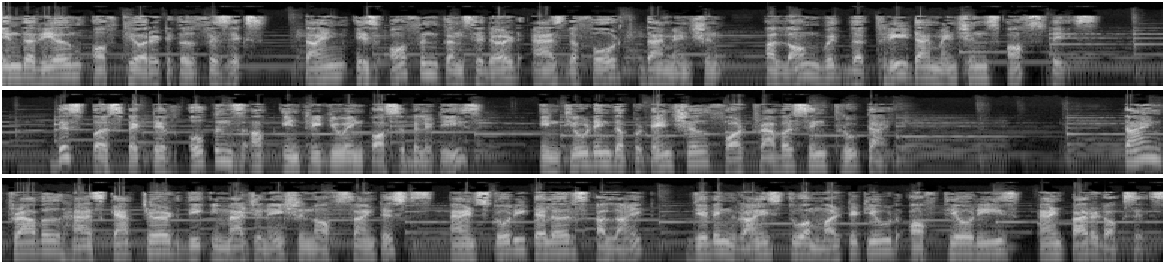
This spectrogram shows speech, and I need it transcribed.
In the realm of theoretical physics, time is often considered as the fourth dimension, along with the three dimensions of space. This perspective opens up intriguing possibilities, including the potential for traversing through time. Time travel has captured the imagination of scientists and storytellers alike, giving rise to a multitude of theories and paradoxes.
